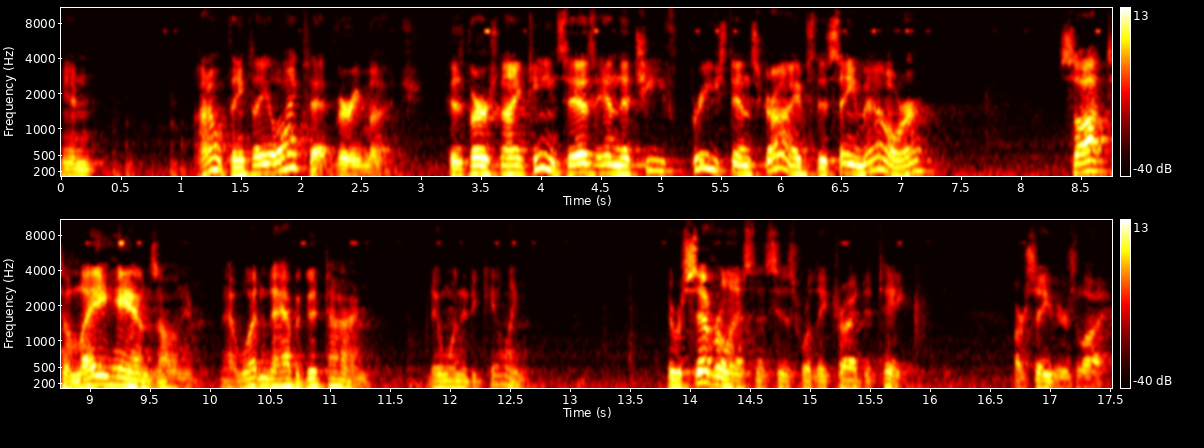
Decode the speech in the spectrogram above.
And I don't think they like that very much. Because verse 19 says, And the chief priest and scribes the same hour sought to lay hands on him. That wasn't to have a good time. They wanted to kill him. There were several instances where they tried to take our Savior's life.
